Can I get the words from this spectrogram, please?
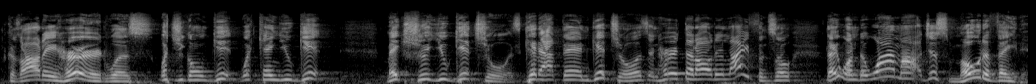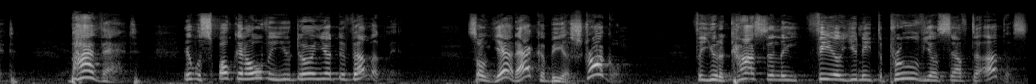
Because all they heard was, what you gonna get? What can you get? Make sure you get yours. Get out there and get yours. And heard that all their life. And so they wonder, why am I just motivated by that? It was spoken over you during your development. So, yeah, that could be a struggle for you to constantly feel you need to prove yourself to others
